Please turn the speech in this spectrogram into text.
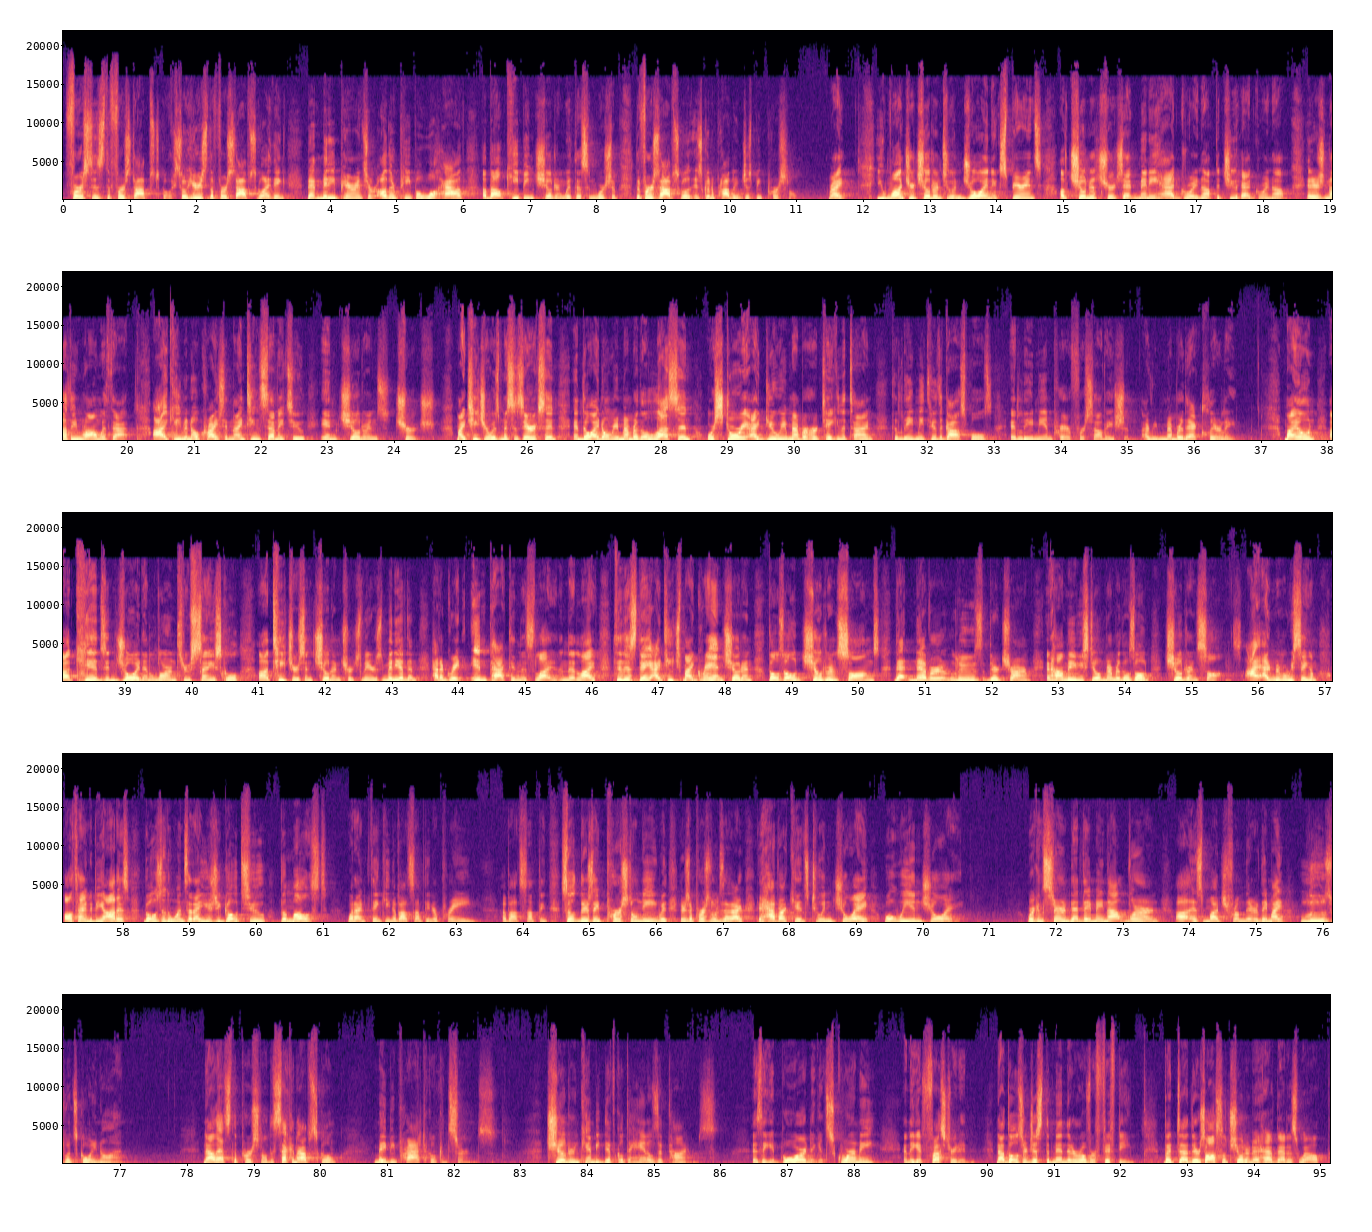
First is the first obstacle. So here's the first obstacle I think that many parents or other people will have about keeping children with us in worship. The first obstacle is going to probably just be personal, right? You want your children to enjoy an experience of children's church that many had growing up, that you had growing up. And there's nothing wrong with that. I came to know Christ in 1972 in children's church. My teacher was Mrs. Erickson, and though I don't remember the lesson or story, I do remember her taking the time to lead me through the Gospels and lead me in prayer for salvation. I remember that clearly. My own uh, kids enjoyed and learned through Sunday school uh, teachers and children church leaders. Many of them had a great impact in this life. In their life. To this day, I teach my grandchildren those old children's songs that never lose their charm. And how many of you still remember those old children's songs? I, I remember we sing them all the time. To be honest, those are the ones that I usually go to the most when I'm thinking about something or praying about something. So there's a personal need, there's a personal desire to have our kids to enjoy what we enjoy. We're concerned that they may not learn uh, as much from there. They might lose what's going on. Now, that's the personal. The second obstacle may be practical concerns. Children can be difficult to handle at times. As they get bored, they get squirmy, and they get frustrated. Now, those are just the men that are over 50. But uh, there's also children that have that as well.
